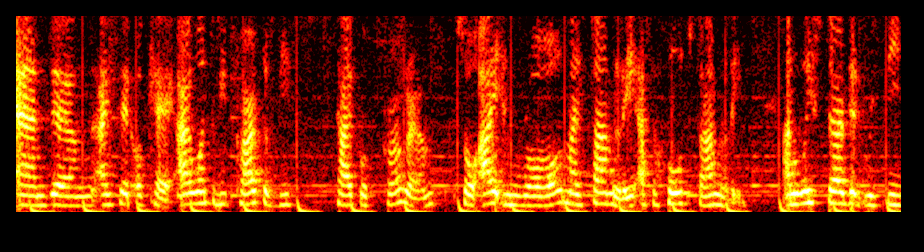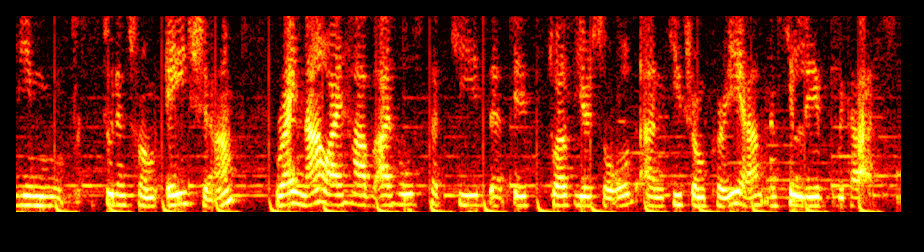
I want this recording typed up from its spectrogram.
And um, i said okay i want to be part of this type of programs. So i enroll my family as a host family and we started receiving students from asia. Right now i have i host a kid that is 12 years old and he's from korea and he lives with us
